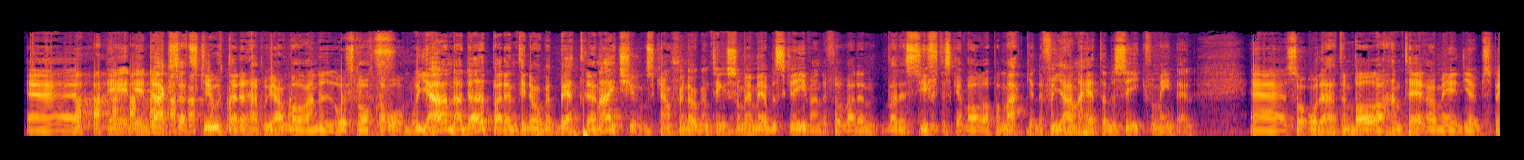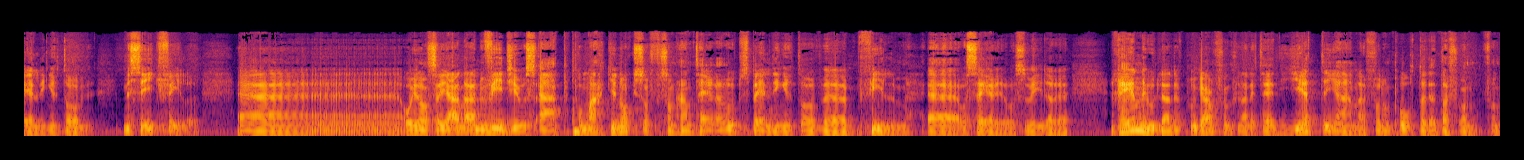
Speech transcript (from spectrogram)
Eh, det, det är dags att skrota den här programvaran nu och starta om. Och gärna döpa den till något bättre än iTunes. Kanske någonting som är mer beskrivande för vad, den, vad dess syfte ska vara på macken. Det får gärna heta musik för min del. Eh, så, och det att den bara hanterar medieuppspelning utav musikfiler. Eh, och jag ser gärna en videos-app på macken också som hanterar uppspelning utav eh, film eh, och serier och så vidare. Renodlad programfunktionalitet jättegärna för de portar detta från, från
